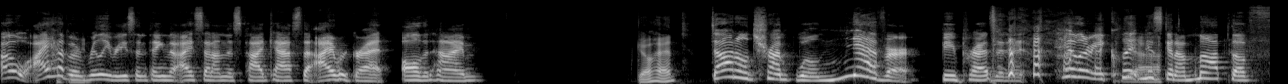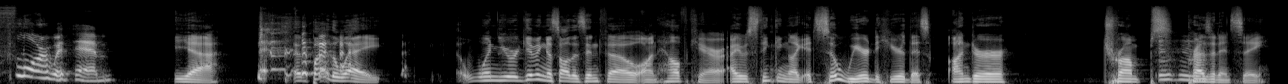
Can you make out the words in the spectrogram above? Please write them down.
Oh, I have a really recent thing that I said on this podcast that I regret all the time. Go ahead. Donald Trump will never be president. Hillary Clinton Yeah. is going to mop the floor with him. Yeah. Uh, By the way, when you were giving us all this info on healthcare, I was thinking like it's so weird to hear this under Trump's Mm-hmm. presidency.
